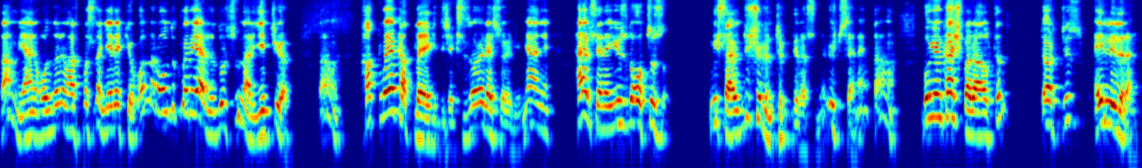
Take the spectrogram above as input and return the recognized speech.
Tamam mı? Yani onların artmasına gerek yok. Onlar oldukları yerde dursunlar yetiyor. Tamam mı? Katlaya katlaya gidecek size öyle söyleyeyim. Yani her sene yüzde otuz misal düşürün Türk lirasını. Üç sene tamam mı? Bugün kaç para altın? 450 lira.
